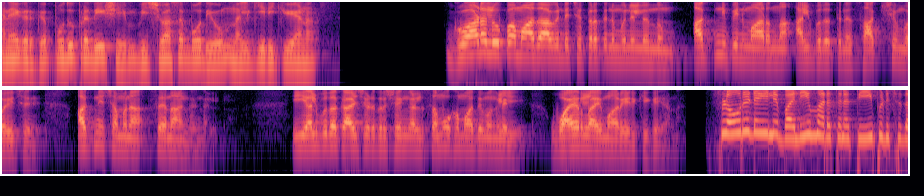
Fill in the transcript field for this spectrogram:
അനേകർക്ക് പുതുപ്രതീക്ഷയും വിശ്വാസബോധ്യവും നൽകിയിരിക്കുകയാണ്. ഗ്വാഡലൂപ്പ മാതാവിന്റെ ചിത്രത്തിന് മുന്നിൽ നിന്നും അഗ്നി പിന്മാറുന്ന അത്ഭുതത്തിന് സാക്ഷ്യം വഹിച്ച് അഗ്നിശമന സേനാംഗങ്ങൾ. ഈ അത്ഭുത കാഴ്ചയുടെ ദൃശ്യങ്ങൾ സമൂഹമാധ്യമങ്ങളിൽ വൈറലായി മാറിയിരിക്കുകയാണ്. ഫ്ലോറിഡയിലെ വലിയ മരത്തിന് തീപിടിച്ചത്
